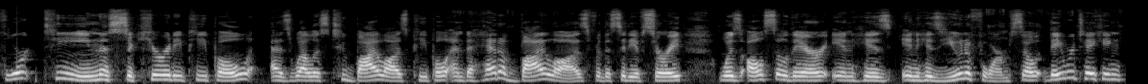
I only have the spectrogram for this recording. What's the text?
14 security people as well as two bylaws people and the head of bylaws for the city of Surrey was also there in his in his uniform so they were taking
